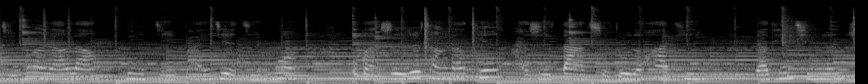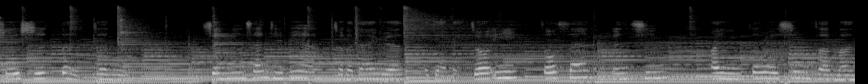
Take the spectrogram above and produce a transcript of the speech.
寂寞聊聊，立即排解寂寞。不管是日常聊天还是大尺度的话题，聊天情人随时等着你。声音三级片这个单元会在每周一、周三更新，欢迎各位信粉们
